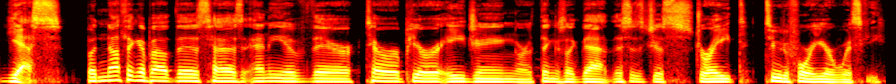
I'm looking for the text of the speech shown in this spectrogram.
Yes. But nothing about this has any of their TerraPURE aging or things like that. This is just straight two to four year whiskey.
